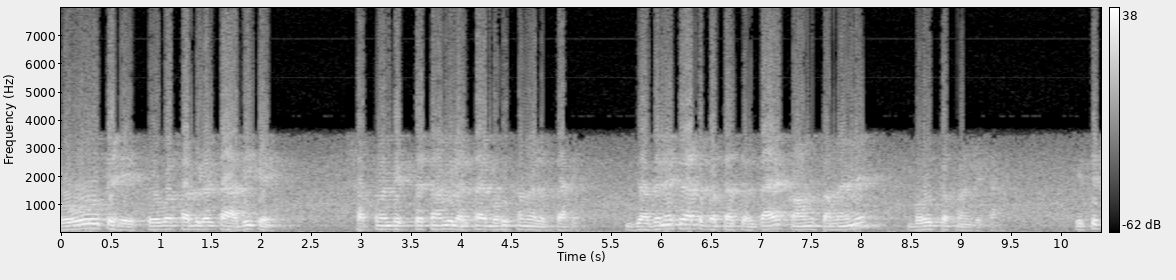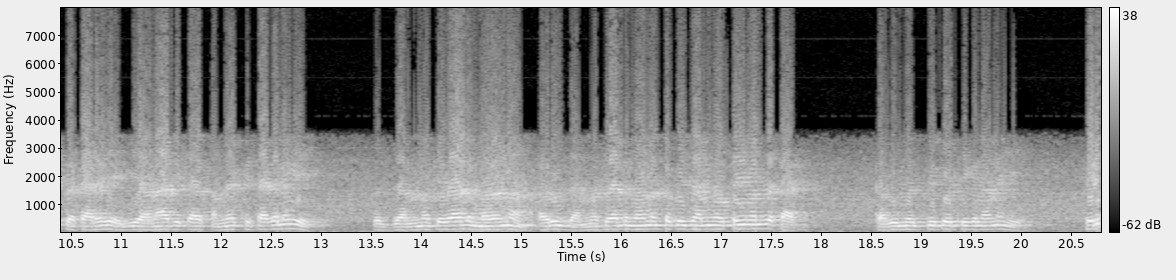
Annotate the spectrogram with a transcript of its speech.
बहुत है सौ वर्ष अभी लगता है, अधिक है। सपन देखते समय भी लगता है, बहुत समय लगता है। जगने का तो पता चलता है, कम समय में बहुत सपना देखा इसी प्रकार है, ये अनाधिकार समय किसा करेंगे तो जन्म के बाद मरण, और जन्म के बाद मरण तो कोई जन्म होते ही मर जाता है। कभी मृत्यु कोई ठीक ना नहीं है। फिर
